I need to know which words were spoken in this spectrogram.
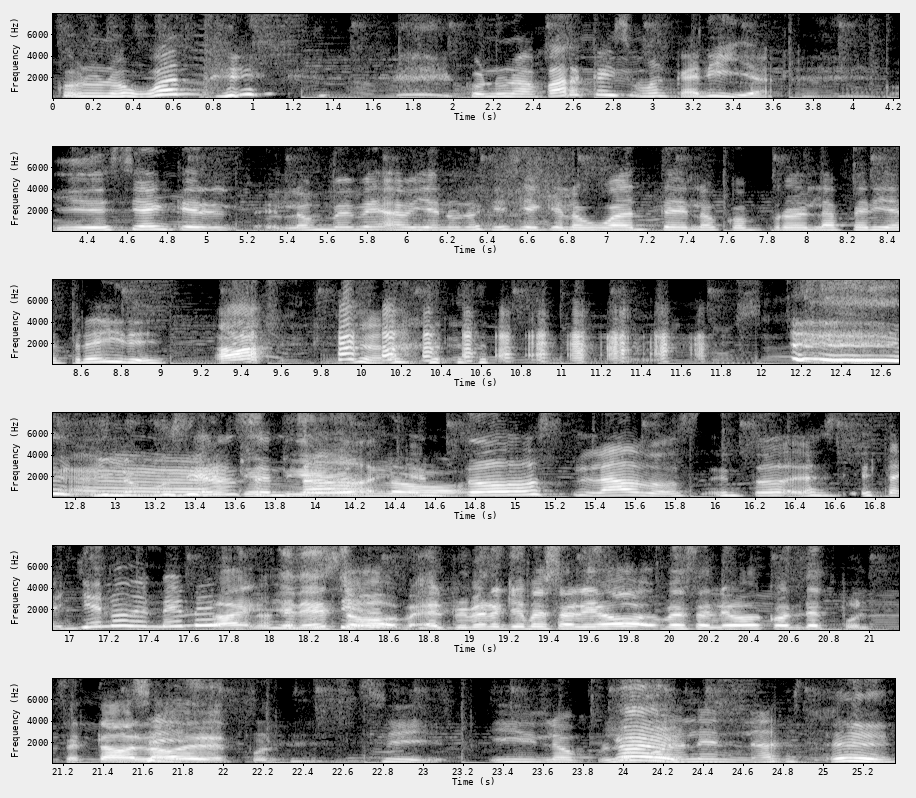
con unos guantes, con una parca y su mascarilla. Y decían que los memes, habían unos que decían que los guantes los compró en la feria de Freire. ¡Ah! Y lo pusieron Qué sentado tierno. en todos lados. En todo, está lleno de memes. Ay, de hecho, el primero que me salió, me salió con Deadpool, sentado al Sí. lado de Deadpool. Sí, y lo, lo ¡Eh! ponen eh,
